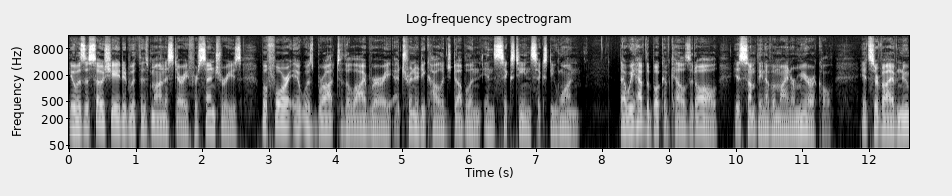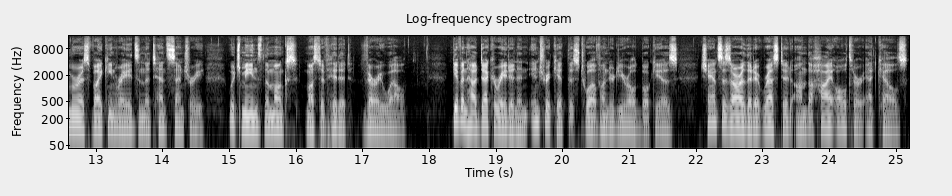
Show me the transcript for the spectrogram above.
It was associated with this monastery for centuries before it was brought to the library at Trinity College Dublin in 1661. That we have the Book of Kells at all is something of a minor miracle. It survived numerous Viking raids in the 10th century, which means the monks must have hid it very well. Given how decorated and intricate this 1200 year old book is, chances are that it rested on the high altar at Kells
